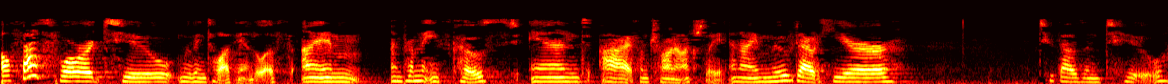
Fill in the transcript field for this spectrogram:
I'll fast forward to moving to Los Angeles. I'm I'm from the East Coast and uh, from Toronto actually, and I moved out here 2002,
